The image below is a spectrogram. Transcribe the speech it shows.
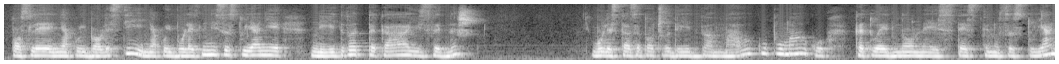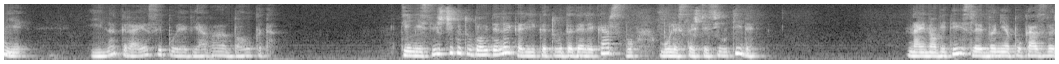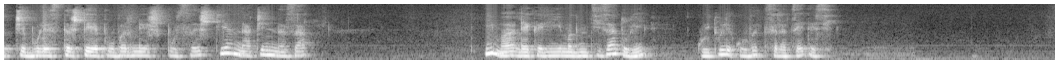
После някои болести и някои болезнени състояния не идват така изведнъж. Болестта започва да идва малко по малко, като едно неестествено състояние и накрая се появява болката. Ти мислиш, че като дойде лекар и като даде лекарство, болестта ще си отиде. Най-новите изследвания показват, че болестта ще я повърнеш по същия начин назад. Има лекари и магнетизатори, които лекуват с ръцете си.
